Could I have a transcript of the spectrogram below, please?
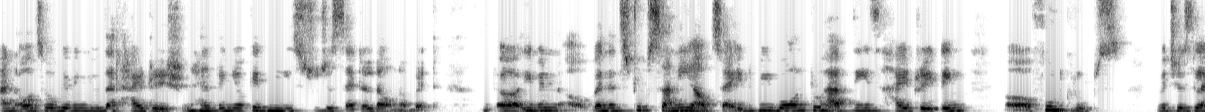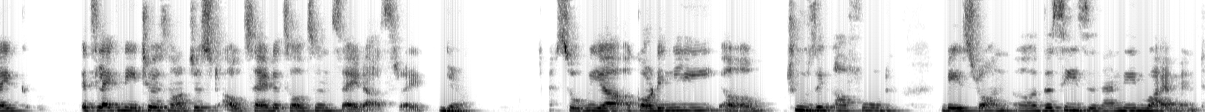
and also giving you that hydration, helping your kidneys to just settle down a bit uh, even uh, when it's too sunny outside, we want to have these hydrating uh, food groups, which is like it's like nature is not just outside; it's also inside us, right? Yeah. So we are accordingly um, choosing our food based on uh, the season and the environment.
